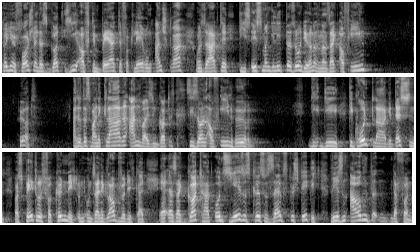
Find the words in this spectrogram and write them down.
Könnt ihr euch vorstellen, dass Gott sie auf dem Berg der Verklärung ansprach und sagte, dies ist mein geliebter Sohn, die hören das und dann sagt, auf ihn hört. Also das war eine klare Anweisung Gottes, sie sollen auf ihn hören die, die, die Grundlage dessen, was Petrus verkündigt und, und seine Glaubwürdigkeit. Er, er sagt, Gott hat uns Jesus Christus selbst bestätigt. Wir sind Augen davon.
